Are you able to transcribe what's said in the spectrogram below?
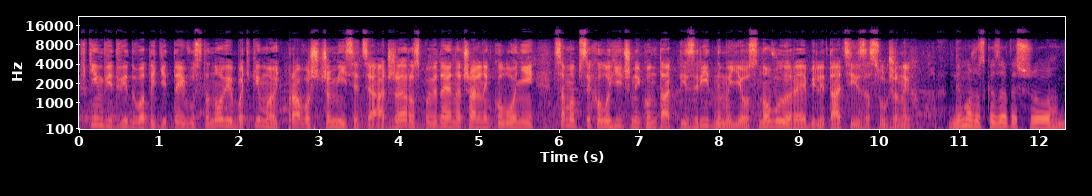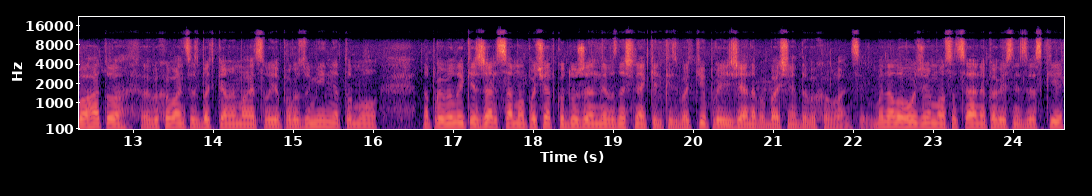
Втім, відвідувати дітей в установі батьки мають право щомісяця, адже розповідає начальник колонії, саме психологічний контакт із рідними є основою реабілітації засуджених. Не можу сказати, що багато вихованців з батьками мають своє порозуміння, тому на превеликий жаль, з самого початку дуже незначна кількість батьків приїжджає на побачення до вихованців. Ми налагоджуємо соціально корисні зв'язки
